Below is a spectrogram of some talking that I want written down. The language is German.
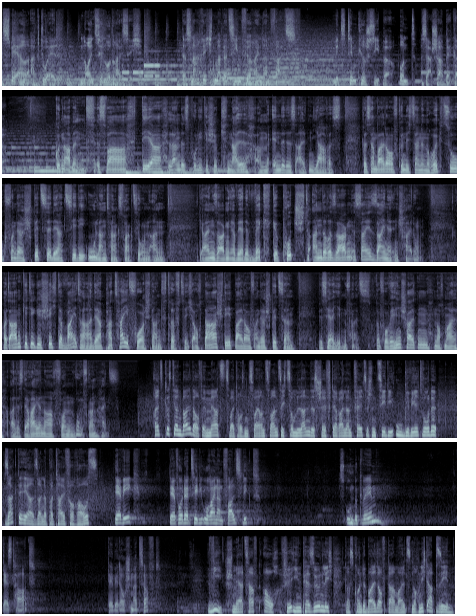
SWR aktuell, 19.30 Uhr. Das Nachrichtenmagazin für Rheinland-Pfalz. Mit Tim Kirschsieper und Sascha Becker. Guten Abend. Es war der landespolitische Knall am Ende des alten Jahres. Christian Baldorf kündigt seinen Rückzug von der Spitze der CDU-Landtagsfraktion an. Die einen sagen, er werde weggeputscht, andere sagen, es sei seine Entscheidung. Heute Abend geht die Geschichte weiter. Der Parteivorstand trifft sich. Auch da steht Baldauf an der Spitze. Bisher jedenfalls. Bevor wir hinschalten, nochmal alles der Reihe nach von Wolfgang Heinz. Als Christian Baldauf im März 2022 zum Landeschef der rheinland-pfälzischen CDU gewählt wurde, sagte er seiner Partei voraus, der Weg, der vor der CDU Rheinland-Pfalz liegt, ist unbequem, der ist hart, der wird auch schmerzhaft. Wie schmerzhaft auch für ihn persönlich, das konnte Baldauf damals noch nicht absehen.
